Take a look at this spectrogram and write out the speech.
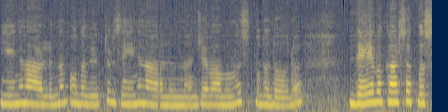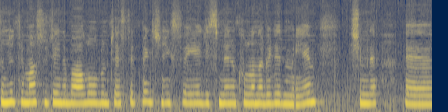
Y'nin ağırlığından o da büyüktür. Z'nin ağırlığından cevabımız bu da doğru. D'ye bakarsak basıncın temas yüzeyine bağlı olduğunu test etmek için X ve Y cisimlerini kullanabilir miyim? Şimdi e,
